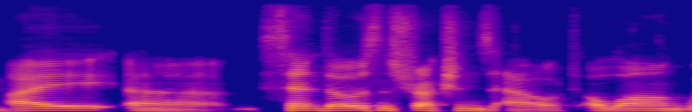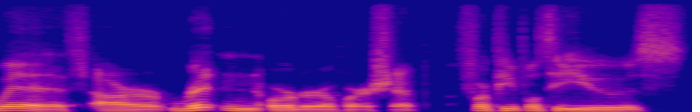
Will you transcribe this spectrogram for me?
hmm. I uh, sent those instructions out along with our written order of worship for people to use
